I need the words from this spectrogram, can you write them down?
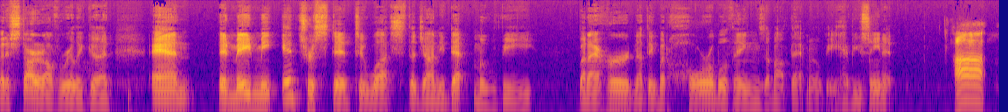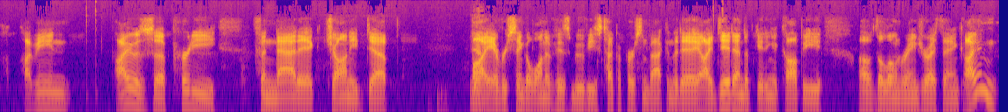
but it started off really good, and it made me interested to watch the Johnny Depp movie. But I heard nothing but horrible things about that movie. Have you seen it? Uh, I mean, I was a pretty fanatic Johnny Depp buy Yeah. every single one of his movies type of person back in the day. I did end up getting a copy of The Lone Ranger, I think. I didn't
